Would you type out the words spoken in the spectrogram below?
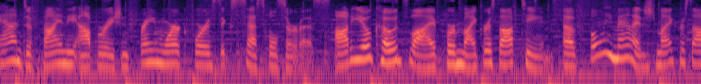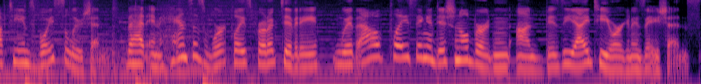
and define the operation framework for a successful service. AudioCodes Live for Microsoft Teams, a fully managed Microsoft Teams voice solution that enhances workplace productivity without placing additional burden on busy IT organizations.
